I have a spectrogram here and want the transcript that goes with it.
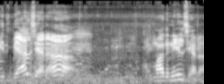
మీది బ్యాల్ సారా మాది నీళ్ళు సారా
